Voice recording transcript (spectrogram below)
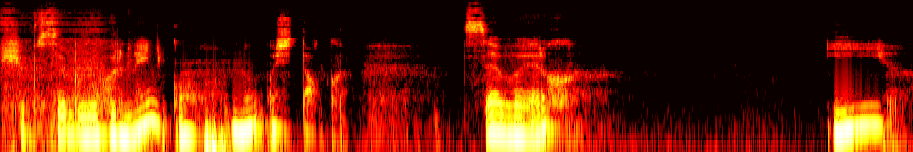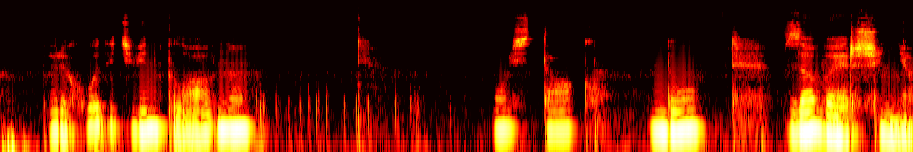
щоб все було гарненько. Ну, ось так. Це верх. І переходить він плавно ось так до завершення.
